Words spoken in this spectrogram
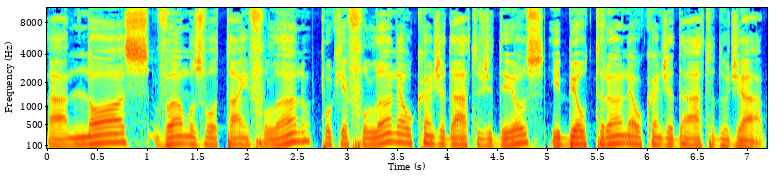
ah, nós vamos votar em Fulano, porque Fulano é o candidato de Deus e Beltrano é o candidato do diabo.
